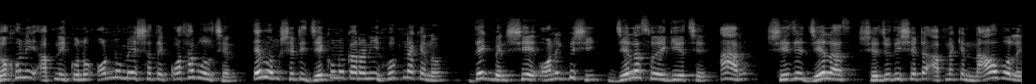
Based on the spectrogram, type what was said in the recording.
যখনই আপনি কোনো অন্য মেয়ের সাথে কথা বলছেন এবং সেটি যে কোনো কারণেই হোক না কেন, দেখবেন সে অনেক বেশি জেলাস হয়ে গিয়েছে। আর সে যে জেলাস সে যদি সেটা আপনাকে নাও বলে,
